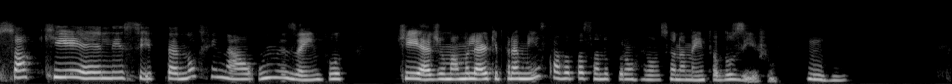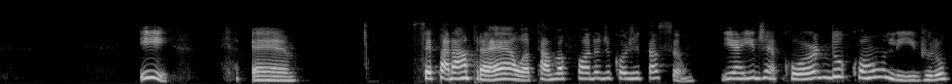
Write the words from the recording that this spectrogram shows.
Só que ele cita no final um exemplo que é de uma mulher que, para mim, estava passando por um relacionamento abusivo. uhum, E é, separar para ela estava fora de cogitação. E aí, de acordo com o livro,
